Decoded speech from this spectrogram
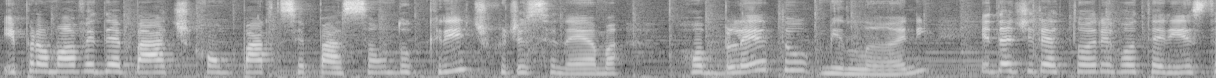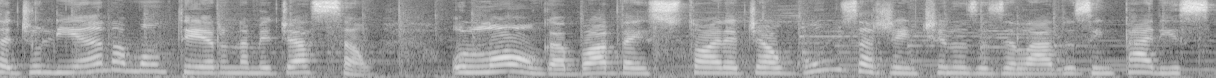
e promove debate com participação do crítico de cinema Robledo Milani e da diretora e roteirista Juliana Monteiro na mediação, o longa aborda a história de alguns argentinos exilados em Paris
